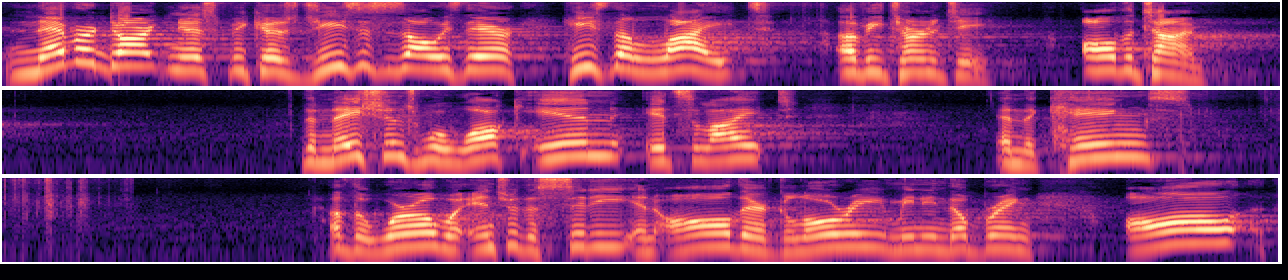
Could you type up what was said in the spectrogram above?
never darkness because Jesus is always there. He's the light of eternity all the time. The nations will walk in its light, and the kings of the world will enter the city in all their glory, meaning they'll bring all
